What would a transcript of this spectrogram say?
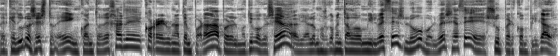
joder, qué duro es esto, ¿eh? En cuanto dejas de correr una temporada, por el motivo que sea, ya lo hemos comentado mil veces, luego volver se hace súper complicado.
